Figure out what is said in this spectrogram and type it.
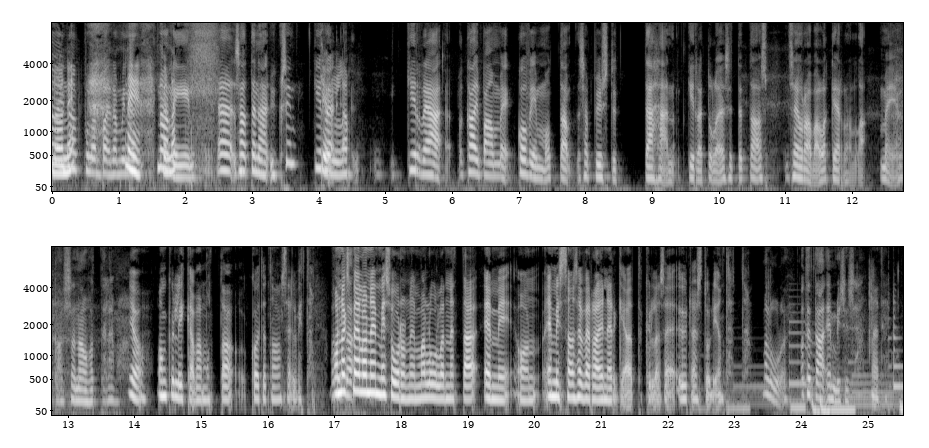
no Ai, niin. nappulan painaminen. Niin, no kyllä. niin. Sä oot tänään yksin. Kirre, Kyllä. Kirreä kaipaamme kovin, mutta sä pystyt tähän. Kirre tulee sitten taas seuraavalla kerralla meidän kanssa nauhoittelemaan. Joo, on kyllä ikävä, mutta koitetaan selvitä. Onneksi meillä on Emmi Suuronen. Mä luulen, että Emmi on, Emmissä on sen verran energiaa, että kyllä se yhden studion täyttää. Mä luulen. Otetaan Emmi sisään. Näin tehdään.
